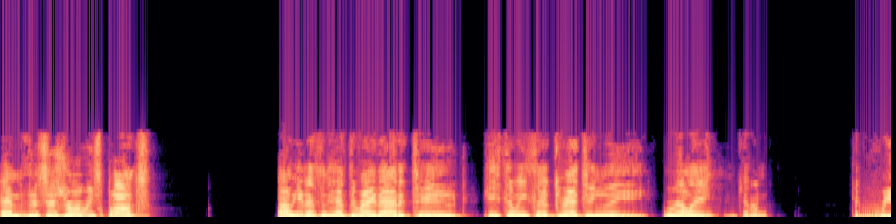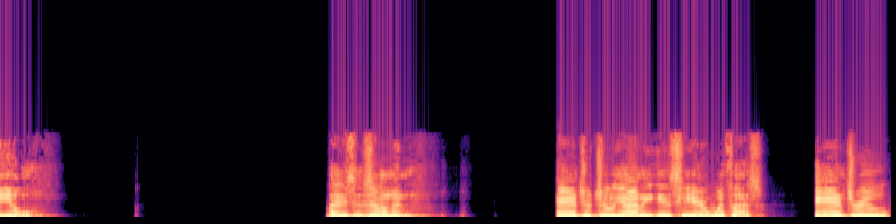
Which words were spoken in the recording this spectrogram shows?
and this is your response? Oh, he doesn't have the right attitude. He's doing so grudgingly. Really? Get a, get real. Ladies and gentlemen, Andrew Giuliani is here with us. Andrew,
